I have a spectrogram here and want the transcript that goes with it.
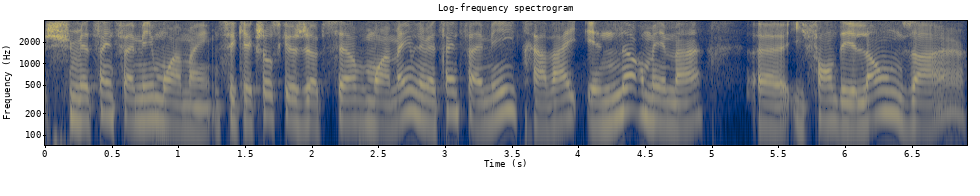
je suis médecin de famille moi-même. C'est quelque chose que j'observe moi-même. Les médecins de famille travaillent énormément. Euh, ils font des longues heures,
